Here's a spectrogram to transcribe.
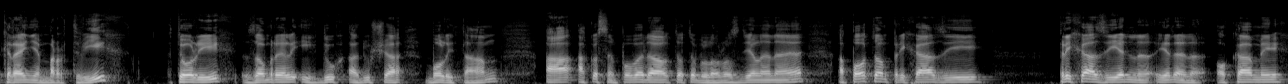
krajine mŕtvych, ktorých zomreli ich duch a duša, boli tam. A ako som povedal, toto bolo rozdelené. A potom prichází, prichází jeden, jeden okamih,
